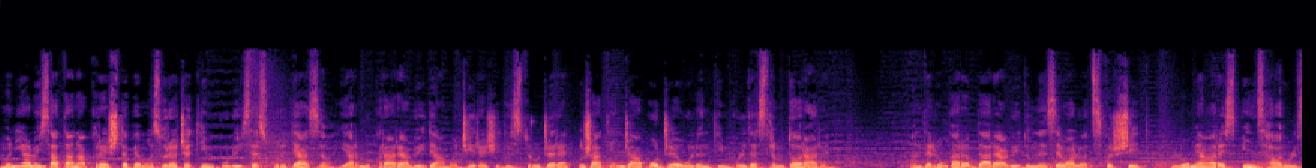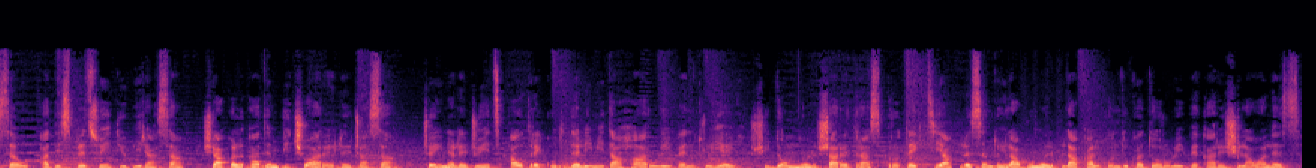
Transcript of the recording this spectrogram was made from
Mânia lui satana crește pe măsură ce timpul lui se scurtează, iar lucrarea lui de amăgire și distrugere își atinge apogeul în timpul de strâmtorare. Îndelunga răbdarea lui Dumnezeu a luat sfârșit. Lumea a respins harul său, a disprețuit iubirea sa și a călcat în picioare legea sa. Cei nelegiuiți au trecut de limita harului pentru ei și Domnul și-a retras protecția, lăsându-i la bunul plac al conducătorului pe care și l-au ales.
